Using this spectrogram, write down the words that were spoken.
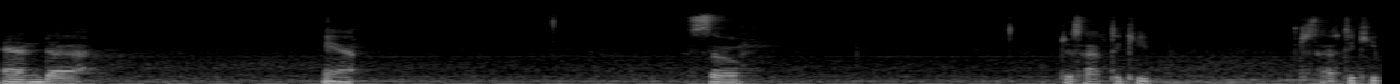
and uh, yeah. So just have to keep, just have to keep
